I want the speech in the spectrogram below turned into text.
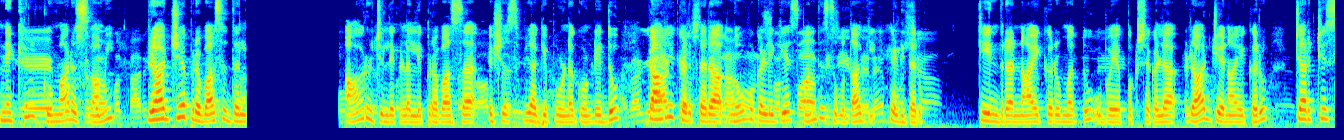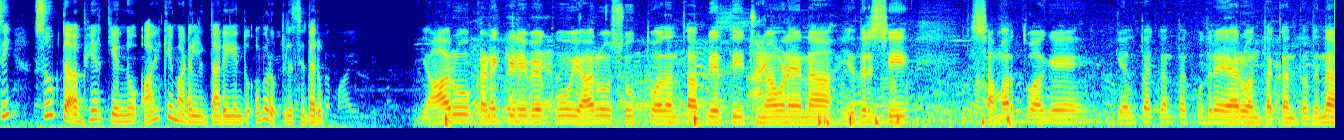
ನಿಖಿಲ್ ಕುಮಾರಸ್ವಾಮಿ ರಾಜ್ಯ ಪ್ರವಾಸದಲ್ಲಿ ಆರು ಜಿಲ್ಲೆಗಳಲ್ಲಿ ಪ್ರವಾಸ ಯಶಸ್ವಿಯಾಗಿ ಪೂರ್ಣಗೊಂಡಿದ್ದು ಕಾರ್ಯಕರ್ತರ ನೋವುಗಳಿಗೆ ಸ್ಪಂದಿಸುವುದಾಗಿ ಹೇಳಿದರು. ಕೇಂದ್ರ ನಾಯಕರು ಮತ್ತು ಉಭಯ ಪಕ್ಷಗಳ ರಾಜ್ಯ ನಾಯಕರು ಚರ್ಚಿಸಿ ಸೂಕ್ತ ಅಭ್ಯರ್ಥಿಯನ್ನು ಆಯ್ಕೆ ಮಾಡಲಿದ್ದಾರೆ ಎಂದು ಅವರು ತಿಳಿಸಿದರು. ಯಾರು ಕಣಕ್ಕಿಳಿಬೇಕು ಯಾರು ಸೂಕ್ತವಾದಂಥ ಅಭ್ಯರ್ಥಿ ಚುನಾವಣೆಯನ್ನು ಎದುರಿಸಿ ಸಮರ್ಥವಾಗಿ ಗೆಲ್ತಕ್ಕಂಥ ಕುದುರೆ ಯಾರು ಅಂತಕ್ಕಂಥದ್ದನ್ನು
